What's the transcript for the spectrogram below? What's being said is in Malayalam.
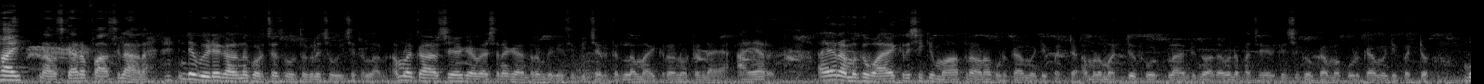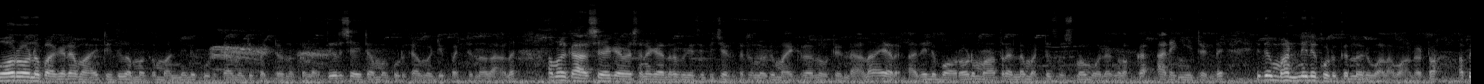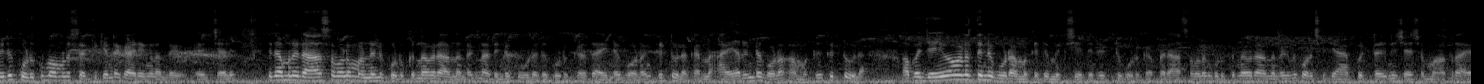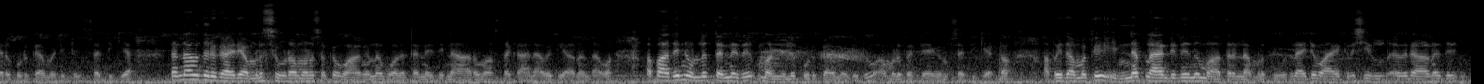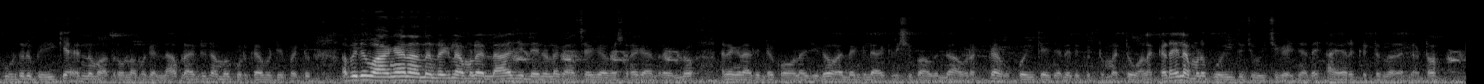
ഹായ് നമസ്കാരം. ഫാസിലാണ്. എന്റെ വീഡിയോ കാണുന്ന കുറച്ച് സുഹൃത്തുക്കൾ ചോദിച്ചിട്ടുള്ളതാണ്. നമ്മൾ കാർഷിക ഗവേഷണ കേന്ദ്രം വികസിപ്പിച്ചെടുത്തിട്ടുള്ള മൈക്രോന്യൂട്രന്റായ അയർ. അയർ നമുക്ക് വാഴകൃഷിക്ക് മാത്രമാണോ കൊടുക്കാൻ വേണ്ടി പറ്റുക? നമ്മൾ മറ്റ് ഫ്രൂട്ട് പ്ലാന്റിനും അതേപോലെ പച്ചക്കറി കൃഷിക്കൊക്കെ നമുക്ക് കൊടുക്കാൻ വേണ്ടി പറ്റും ബോറോന് പകരമായിട്ട് ഇത് നമുക്ക് മണ്ണിൽ കൊടുക്കാൻ വേണ്ടി പറ്റുമോ എന്നൊക്കെ തീർച്ചയായിട്ടും നമുക്ക് കൊടുക്കാൻ വേണ്ടി പറ്റുന്നതാണ്. നമ്മൾ കാർഷിക ഗവേഷണ കേന്ദ്രം വികസിപ്പിച്ചെടുത്തിട്ടുള്ള ഒരു മൈക്രോന്യൂട്രന്റാണ് അയർ. അതിൽ ബോറോഡ് മാത്രമല്ല മറ്റ് സൂക്ഷ്മ മൂലങ്ങളൊക്കെ അടങ്ങിയിട്ടുണ്ട്. ഇത് മണ്ണിൽ കൊടുക്കുന്ന ഒരു വളമാണ് കേട്ടോ. അപ്പോൾ ഇത് കൊടുക്കുമ്പോൾ നമ്മൾ ശ്രദ്ധിക്കേണ്ട കാര്യങ്ങൾ എന്താ വെച്ചാൽ ഇത് നമ്മൾ രാസവളം മണ്ണിൽ കൊടുക്കുന്നവരാണെന്നുണ്ടെങ്കിൽ അതിന്റെ കൂടെ ഇത് കൊടുക്കരുത് അതിന്റെ ഗുണം കിട്ടൂല. കാരണം അയറിന്റെ ഗുണം നമുക്ക് കിട്ടൂല. അപ്പോൾ ജൈവവളത്തിന്റെ കൂടെ നമുക്ക് ഇത് മിക്സ് ചെയ്തിട്ട് ഇട്ട് കൊടുക്കുക അപ്പോൾ രാസവളം കൊടുക്കുന്നവരാണെന്നുണ്ടെങ്കിൽ കുറച്ച് ഗ്യാപ്പ് ഇട്ടതിന് ശേഷം മാത്രം അയർ കൊടുക്കാൻ വേണ്ടിയിട്ട് ശ്രദ്ധിക്കുക. രണ്ടാമത്തെ ഒരു കാര്യം നമ്മൾ സൂഡോമോണസ് ഒക്കെ വാങ്ങുന്ന പോലെ തന്നെ ഇതിന് ആറ് മാസത്തെ കാലാവധിയാണ് ഉണ്ടാവുക. അപ്പോൾ അതിനുള്ളിൽ തന്നെ ഇത് മണ്ണിൽ കൊടുക്കാൻ വേണ്ടിയിട്ട് നമ്മൾ പ്രത്യേകം ശ്രദ്ധിക്കുക കേട്ടോ. അപ്പോൾ ഇത് നമുക്ക് ഇന്ന പ്ലാന്റിൽ നിന്ന് മാത്രമല്ല നമ്മൾ കൂടുതലായിട്ട് വാഴ കൃഷി ഉള്ളവരാണ് ഇത് കൂടുതൽ ഉപയോഗിക്കുക എന്ന് മാത്രമേ ഉള്ളൂ. നമുക്ക് എല്ലാ പ്ലാന്റിനും നമുക്ക് കൊടുക്കാൻ വേണ്ടി പറ്റും. അപ്പോൾ ഇത് വാങ്ങാനാണെന്നുണ്ടെങ്കിൽ നമ്മൾ എല്ലാ ജില്ലയിലുള്ള കാർഷിക ഗവേഷണ കേന്ദ്രങ്ങളിലോ അല്ലെങ്കിൽ അതിന്റെ കോളേജിലോ അല്ലെങ്കിൽ ആ കൃഷി ഭവനിലോ അവിടെയൊക്കെ പോയി കഴിഞ്ഞാൽ ഇത് കിട്ടും. മറ്റു വളക്കടയിൽ നമ്മൾ പോയി ഇത് ചോദിച്ചു കഴിഞ്ഞാൽ അയർ കിട്ടുന്നതല്ല കേട്ടോ.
